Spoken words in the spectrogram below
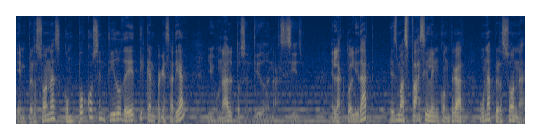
en personas con poco sentido de ética empresarial y un alto sentido de narcisismo. En la actualidad es más fácil encontrar una persona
